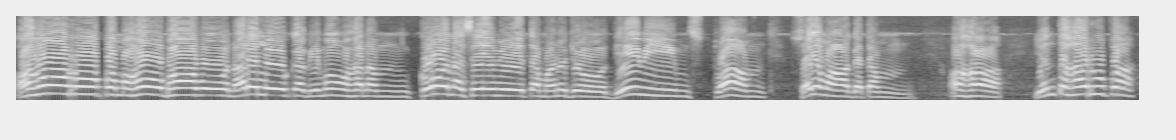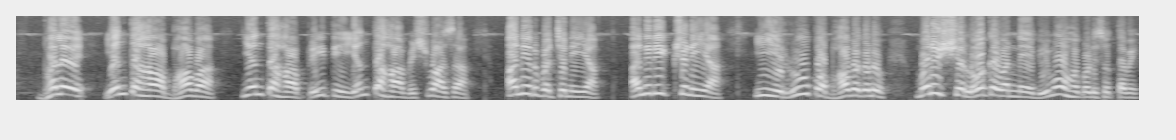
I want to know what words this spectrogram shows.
ಅಹೋರೂಪ ಮಹೋಭಾವೋ ನರಲೋಕ ವಿಮೋಹನಂ, ಕೋನ ಸೇವೇತ ಮನುಜೋ ದೇವೀಂ ಸ್ವಾಂ ಸ್ವಯಮಾಗತಂ. ಆಹಾ, ಎಂತಹ ರೂಪ? ಭಲೆ, ಎಂತಹ ಭಾವ, ಎಂತಹ ಪ್ರೀತಿ, ಎಂತಹ ವಿಶ್ವಾಸ, ಅನಿರ್ವಚನೀಯ, ಅನಿರೀಕ್ಷಣೀಯ ಈ ರೂಪ ಭಾವಗಳು ಮನುಷ್ಯ ಲೋಕವನ್ನೇ ವಿಮೋಹಗೊಳಿಸುತ್ತವೆ.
